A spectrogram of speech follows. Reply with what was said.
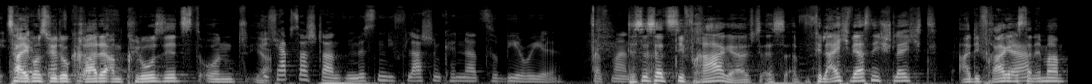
die- zeig uns, wie du gerade am Klo sitzt und ja. Ich hab's verstanden. Müssen die Flaschenkinder zu Be Real? Das du? ist jetzt die Frage. Es, vielleicht wäre es nicht schlecht, aber die Frage Ja. ist dann immer,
